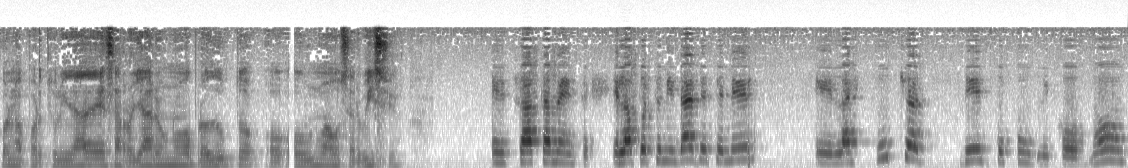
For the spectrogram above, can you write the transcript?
con la oportunidad de desarrollar un nuevo producto o, un nuevo servicio. Exactamente. Y la oportunidad de tener eh, la escucha de este público, ¿no?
